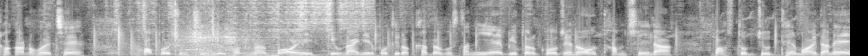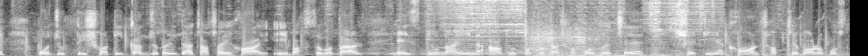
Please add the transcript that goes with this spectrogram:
ঠকানো হয়েছে। অপারেশন সিন্ধুর ঘটনার পর এইচ কিউ নাইনের প্রতিরক্ষা ব্যবস্থা নিয়ে বিতর্ক যেন থামছেই না। বাস্তব যুদ্ধের ময়দানে প্রযুক্তির সঠিক কার্যকারিতা যাচাই হয়। এই বাস্তবতার এইচ কিউ নাইন আদৌ কতটা সফল হয়েছে, সেটি এখন সবচেয়ে বড় প্রশ্ন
